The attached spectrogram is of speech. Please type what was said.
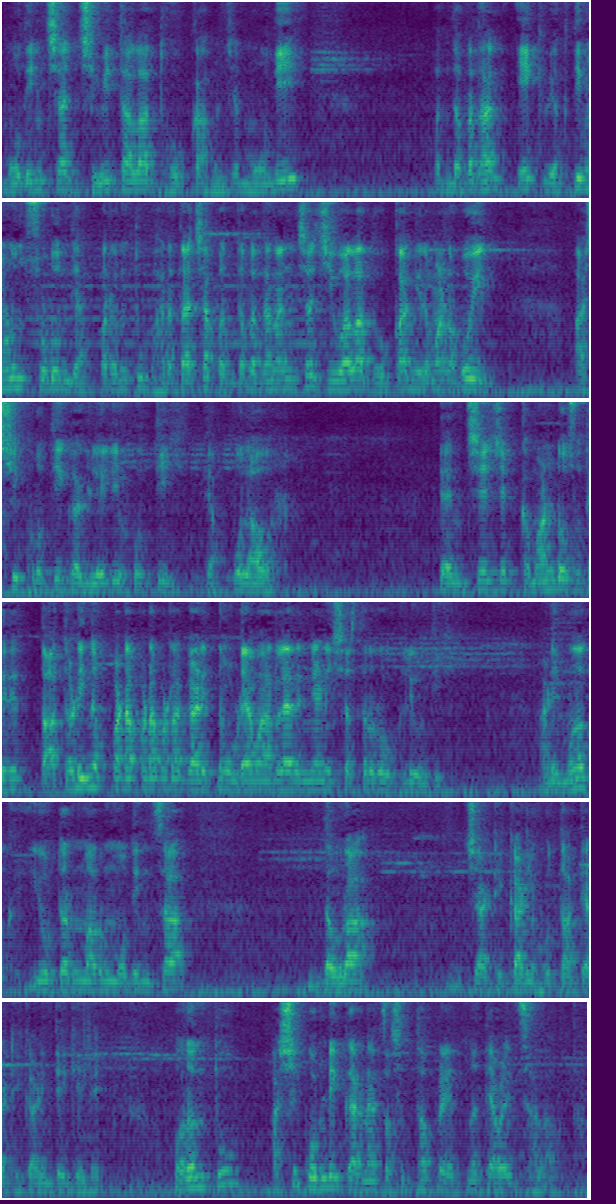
मोदींच्या जीविताला धोका म्हणजे मोदी पंतप्रधान एक व्यक्ती म्हणून सोडून द्या परंतु भारताच्या पंतप्रधानांच्या जीवाला धोका निर्माण होईल अशी कृती घडलेली होती त्या पुलावर. त्यांचे जे कमांडोज होते ते तातडीनं पटापटापटा गाडीतनं उड्या मारल्या त्यांनी आणि शस्त्र रोखली होती. आणि मग यू टर्न मारून मोदींचा दौरा ज्या ठिकाणी होता त्या ठिकाणी ते गेले. परंतु अशी कोंडी करण्याचा सुद्धा प्रयत्न त्यावेळेस झाला होता.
